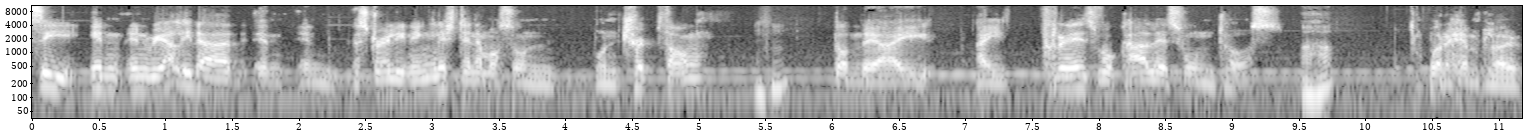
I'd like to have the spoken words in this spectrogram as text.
Sí, en, en realidad en, en Australian English tenemos un, un triphthong Ujú. donde hay, hay tres vocales juntos. Ajá. Por ejemplo,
